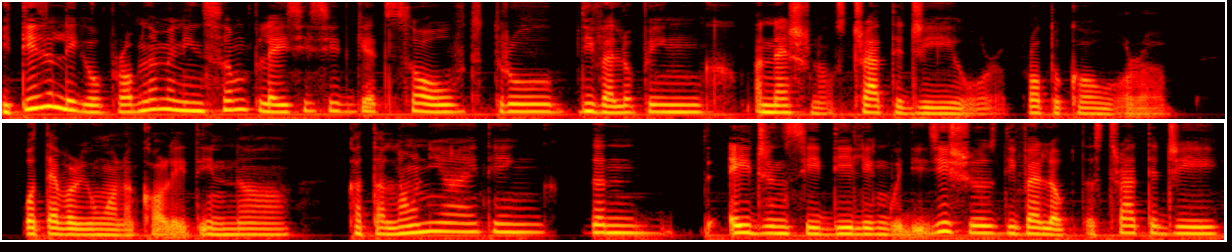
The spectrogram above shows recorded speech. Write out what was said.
It is a legal problem and in some places it gets solved through developing a national strategy or a protocol or a whatever you want to call it. In uh, Catalonia, I think, the agency dealing with these issues developed a strategy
